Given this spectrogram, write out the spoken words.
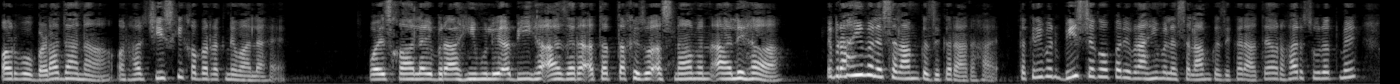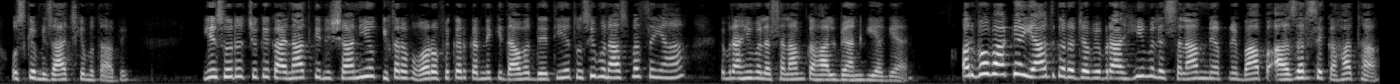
اور وہ بڑا دانا اور ہر چیز کی خبر رکھنے والا ہے۔ وہ اسقال ابراہیم ابی آزر اتخذ اسنام علیہ ابراہیم علیہ السلام کا ذکر آ رہا ہے۔ تقریباً بیس جگہوں پر ابراہیم علیہ السلام کا ذکر آتا ہے اور ہر صورت میں اس کے مزاج کے مطابق۔ یہ صورت چونکہ کائنات کی نشانیوں کی طرف غور و فکر کرنے کی دعوت دیتی ہے، تو اسی مناسبت سے یہاں ابراہیم علیہ السلام کا حال بیان کیا گیا ہے۔ اور وہ واقعہ یاد کرو جب ابراہیم علیہ السلام نے اپنے باپ آزر سے کہا تھا،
